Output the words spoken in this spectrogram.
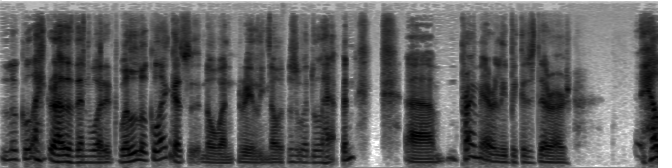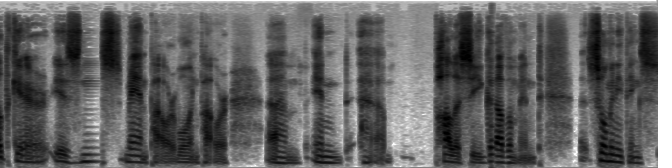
look like rather than what it will look like as no one really knows what will happen. Um, primarily because there are healthcare is manpower woman power um, and uh, policy government so many things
